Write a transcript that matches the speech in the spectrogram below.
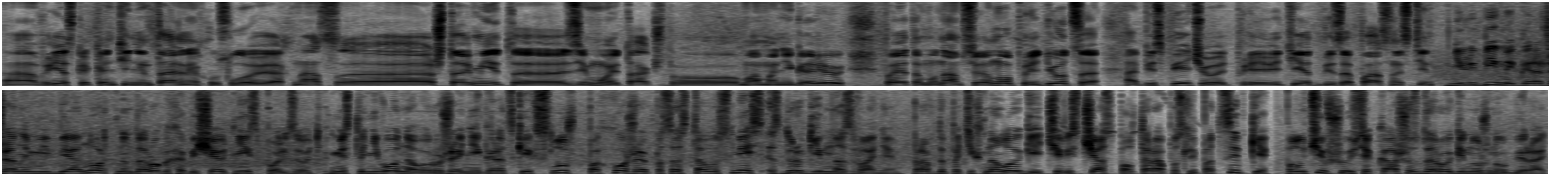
э, в резко континентальных условиях. Нас э, штормит зимой так, что мама не горюй. Поэтому нам все равно придется обеспечивать приоритет безопасности. Нелюбимый горожанами Бионорд на дорогах обещают не использовать. Вместо него на вооружении городских служб похожая по составу смесь с другим названием. Правда, по технологии через час-полтора после подсыпки получившуюся кашу с дороги нужно убирать.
